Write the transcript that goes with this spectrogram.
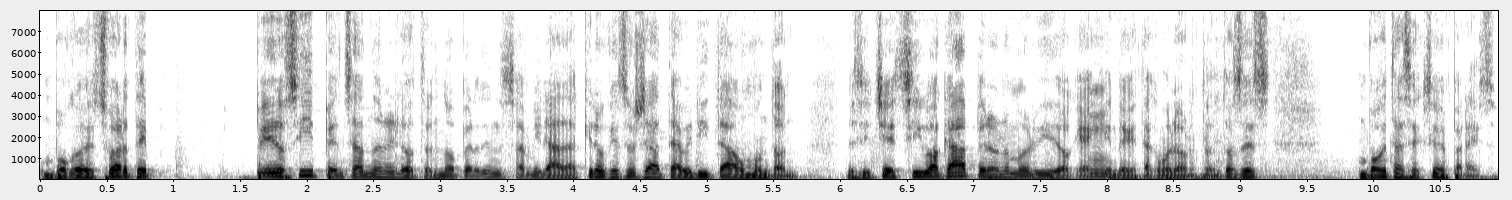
un poco de suerte, pero sí pensando en el otro, no perdiendo esa mirada. Creo que eso ya te habilita un montón. Decir, che, sigo acá, pero no me olvido que hay Mm. gente que está como el orto. Entonces, un poco esta sección es para eso.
